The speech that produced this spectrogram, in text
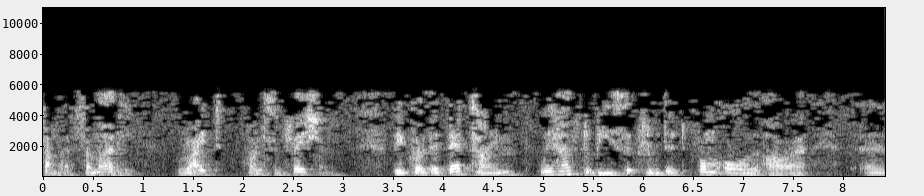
samadhi, right concentration. Because at that time we have to be secluded from all our uh,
